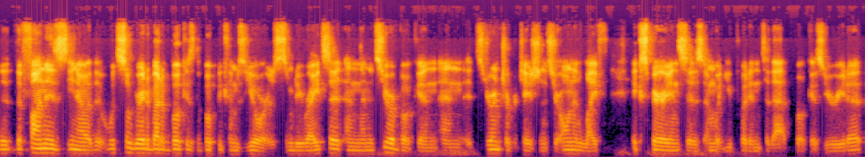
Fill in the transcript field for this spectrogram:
the, the fun is you know the, what's so great about a book is the book becomes yours somebody writes it and then it's your book and and it's your interpretation it's your own life experiences and what you put into that book as you read it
